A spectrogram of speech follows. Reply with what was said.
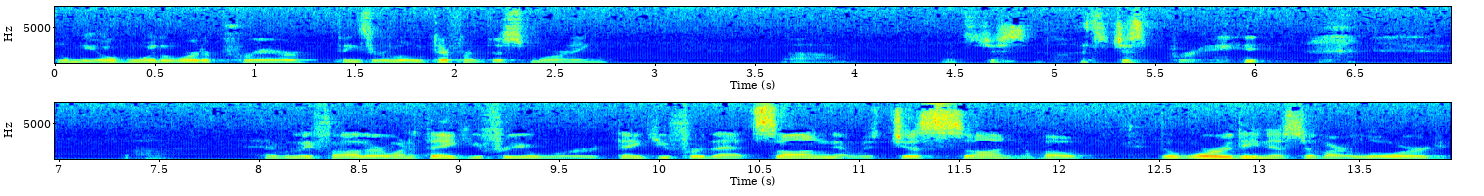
let me open with a word of prayer. Things are a little different this morning. Um, let's just let's just pray. Uh, Heavenly Father, I want to thank you for your word. Thank you for that song that was just sung about the worthiness of our Lord,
